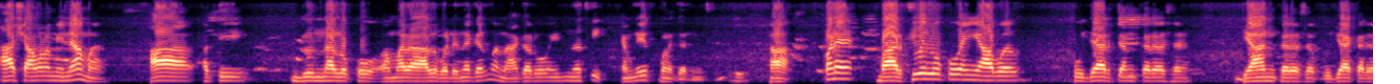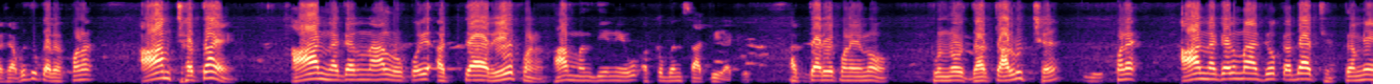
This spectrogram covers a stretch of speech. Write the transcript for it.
આ શ્રાવણ મહિનામાં આ અતિ દૂરના લોકો અમારા હાલ વડનગરમાં નાગરો અહીં નથી એમને એક પણ ઘર નથી. હા પણ બહારથી એ લોકો અહીં આવે પૂજા અર્ચન કરે છે ધ્યાન કરે છે પૂજા કરે છે આ બધું કરે પણ આમ છતાંય આ નગરના લોકોએ અત્યારે પણ આ મંદિરને એવું અકબંધ સાચવી રાખ્યું અત્યારે પણ એનો પુનરુદ્ધાર ચાલુ જ છે. પણ આ નગરમાં જો કદાચ તમે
